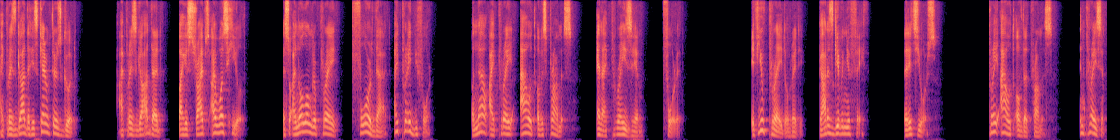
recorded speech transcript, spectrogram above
I praise God that His character is good. I praise God that by His stripes I was healed. And so I no longer pray for that. I prayed before. But now I pray out of His promise and I praise Him for it. If you've prayed already, God has given you faith that it's yours. Pray out of that promise and praise Him.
